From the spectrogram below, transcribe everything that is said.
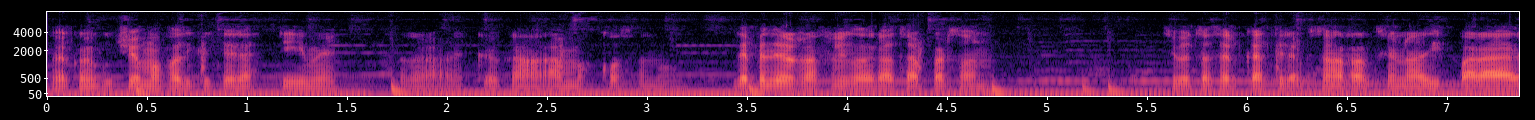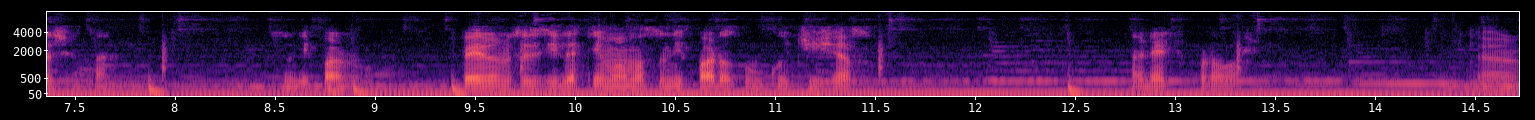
pero con el cuchillo es más fácil que te lastime. Pero a ver, creo que ambas cosas, ¿no? Depende del reflejo de la otra persona. Si vos te acercaste y la persona reacciona a disparar, ya está. Es un disparo. Pero no sé si lastima más un disparo con cuchillazo. Habría que probar. Claro.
